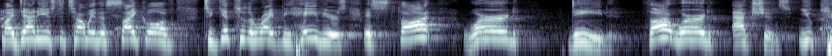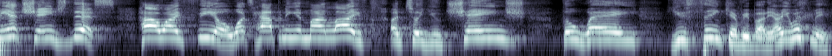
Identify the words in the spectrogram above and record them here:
My daddy used to tell me this cycle of to get to the right behaviors is thought, word, deed. Thought, word, actions. You can't change this how I feel, what's happening in my life until you change the way you think, everybody. Are you with me?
